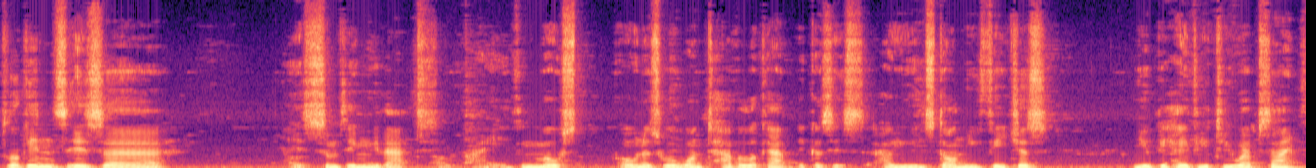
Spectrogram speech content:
plugins is uh, is something that I think most owners will want to have a look at because it's how you install new features, new behavior to your website.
